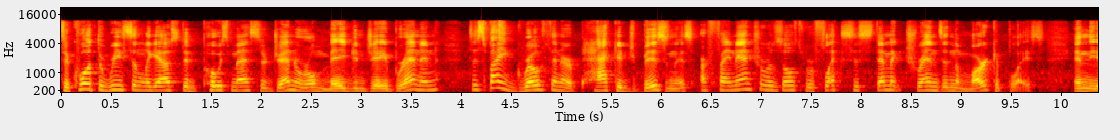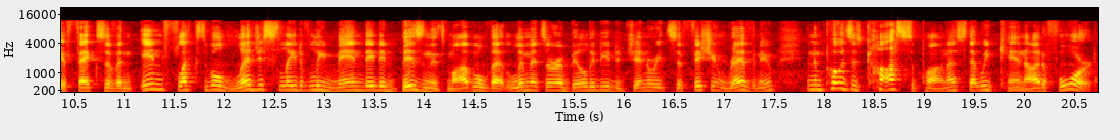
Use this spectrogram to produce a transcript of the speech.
To quote the recently ousted Postmaster General Megan J. Brennan, despite growth in our package business, our financial results reflect systemic trends in the marketplace and the effects of an inflexible, legislatively mandated business model that limits our ability to generate sufficient revenue and imposes costs upon us that we cannot afford.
